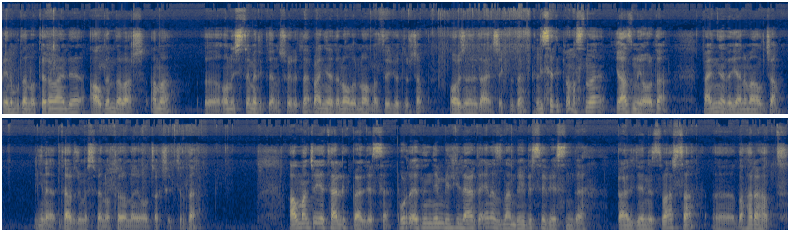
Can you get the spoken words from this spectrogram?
Benim burada noter onaylı aldığım da var ama e, onu istemediklerini söylediler. Ben yine de ne olur ne olmaz diye götüreceğim. Orijinali de aynı şekilde. Lise diplomasını yazmıyor orada. Ben yine de yanıma alacağım. Yine tercümesi ve noter onayı olacak şekilde. Almanca yeterlik belgesi. Burada edindiğim bilgilerde en azından B1 seviyesinde belgeniz varsa e, daha rahat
